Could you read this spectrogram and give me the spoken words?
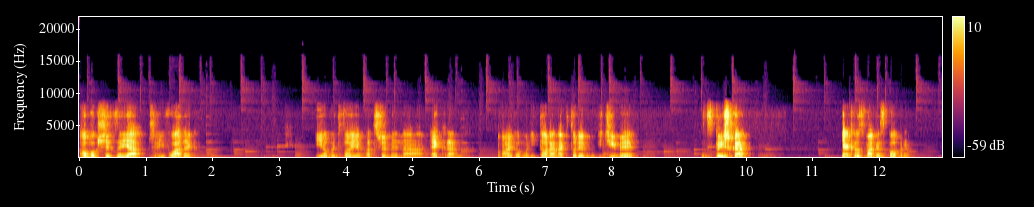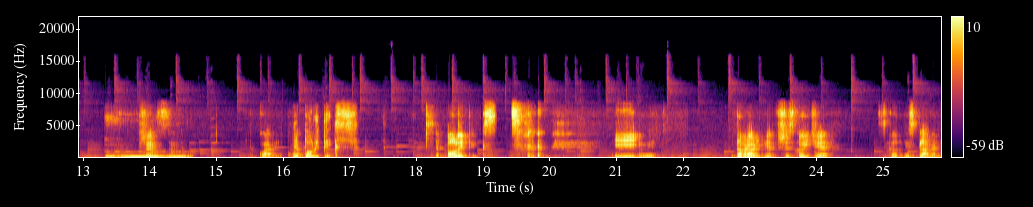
Obok siedzę ja, czyli Władek. I obydwoje patrzymy na ekran małego monitora, na którym widzimy Zbyszka, jak rozmawia z Bobrem. Przez, y, Dokładnie. The dokładnie. Politics. The Politics. I dobra Oliwier, wszystko idzie zgodnie z planem.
